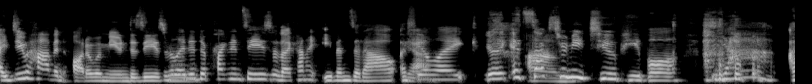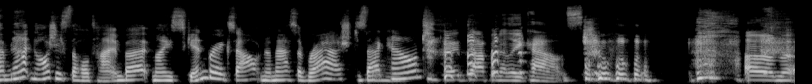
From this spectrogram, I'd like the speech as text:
I do have an autoimmune disease related mm. to pregnancy, so that kind of evens it out. I yeah. feel like you're like it sucks um, for me too, people. yeah, I'm not nauseous the whole time, but my skin breaks out in a massive rash. Does that mm. count? it definitely counts. um,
